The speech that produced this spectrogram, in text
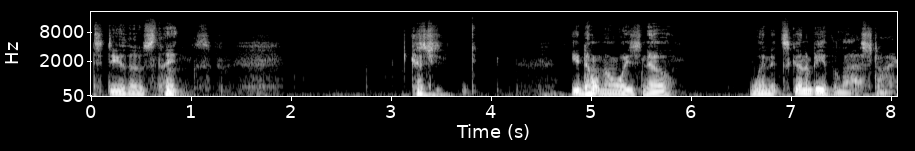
to do those things. Because you, don't always know when it's going to be the last time.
